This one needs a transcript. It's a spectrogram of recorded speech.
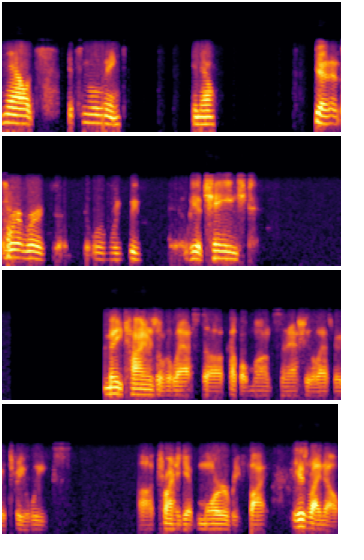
now it's it's moving you know? Yeah and so, we're we're we we we have changed many times over the last uh, couple of months and actually the last maybe three weeks uh, trying to get more refined here's what i know.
